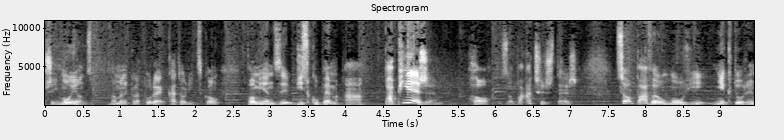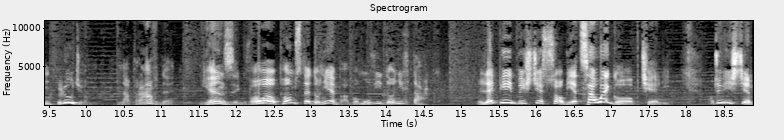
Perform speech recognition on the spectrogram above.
przyjmując nomenklaturę katolicką, pomiędzy biskupem a papieżem. Ho, zobaczysz też, co Paweł mówi niektórym ludziom. Naprawdę, język woła o pomstę do nieba, bo mówi do nich tak. Lepiej byście sobie całego obcięli. Oczywiście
